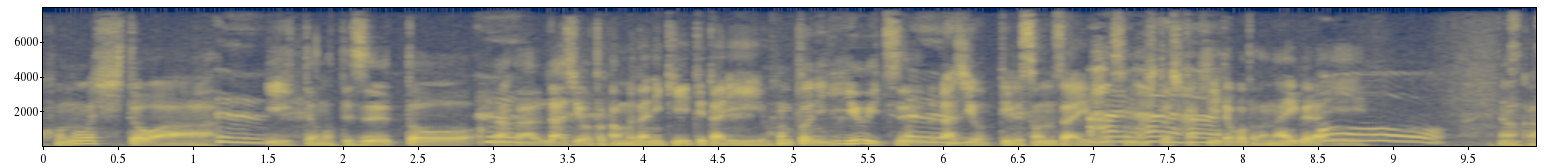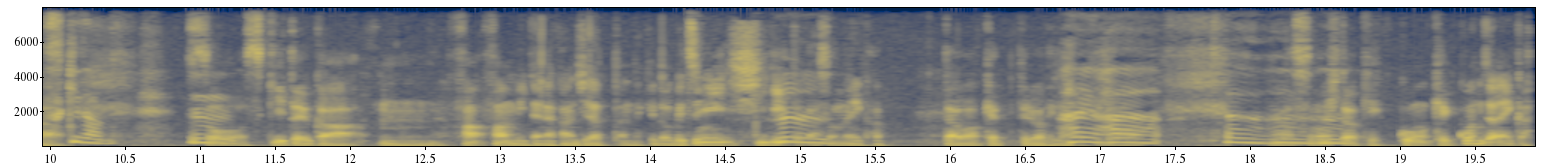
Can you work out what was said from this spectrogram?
この人はうん。いいって思ってずっとなんかラジオとか無駄に聞いてたり本当に唯一うん。ラジオっていう存在をはいその人しか聞いたことがないぐらいおおなんか好きだ。ねそう好きというか、うん、ファンファンみたいな感じだったんだけど別に CD とかそんなに買ったわけてるわけじゃなはいいけど。はい。うんその人は結婚結婚じゃないか。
